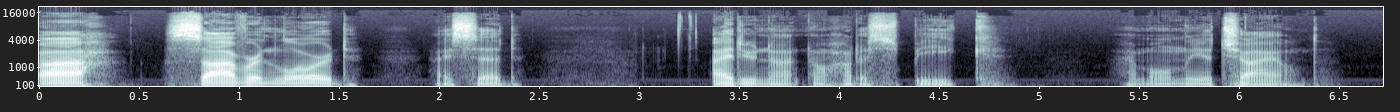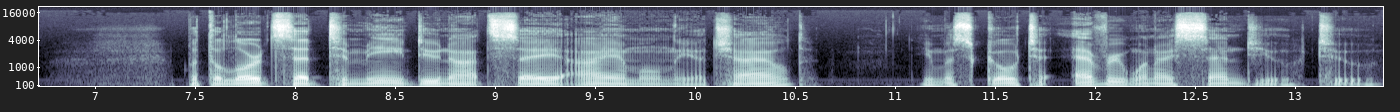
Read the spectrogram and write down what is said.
Ah, sovereign Lord, I said, I do not know how to speak. I'm only a child. But the Lord said to me, Do not say, I am only a child. You must go to everyone I send you to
